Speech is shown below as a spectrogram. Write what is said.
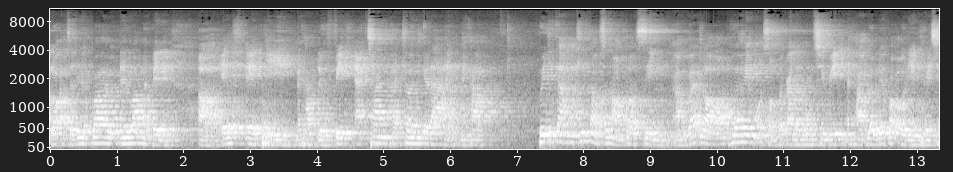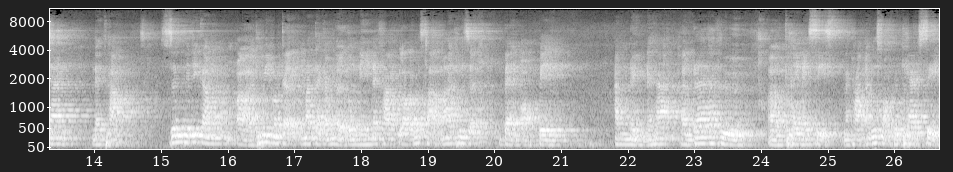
เราอาจจะเรียกว่าได้ว่ามันเป็น FAP นะครับหรือ Fixed Action Pattern ก็ได้นะครับพฤติกรรมที่ตอบสนองต่อสิ่งแวดล้อมเพื่อให้เหมาะสมต่อการดำรงชีวิตนะครับ เราเรียกว่า orientation นะครับ ซึ่งพฤติกรรมที่มีมามาแต่กำเนิดตรงนี้นะครับ เราก็สามารถที่จะแบ่งออกเป็นอันหนึ่งนะฮะอันแรกก็คือ kinesis นะครับ อันที่สองคือ taxis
